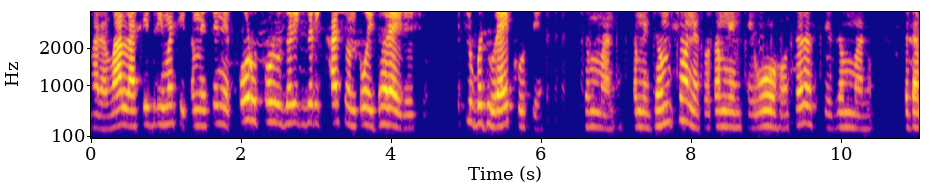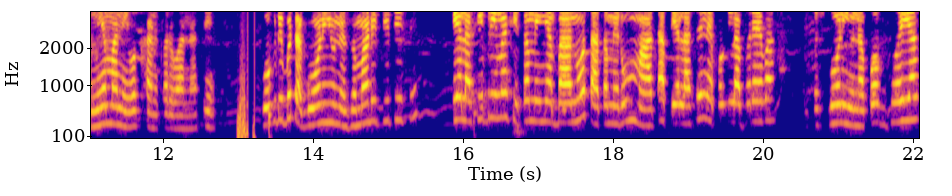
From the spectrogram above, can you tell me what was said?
મારા વાલા શીબડી માસી, તમે છે ને થોડું થોડું જરીક જરીક ખાશો ને તોય ધરાઈ રહેશો. એટલું બધું રાખ્યું છે જમવાનું. તમે જમશો ને તો તમને એમ થાય, ઓહો, સરસ છે જમવાનું. બધા મહેમાને વખાણ કરવાના છે. ગોગડી બટા ગોણીઓને જમાડી દીધી છે. પેલા શીબડી માસી, તમે ત્યાં બા નહોતા, તમે રૂમમાં હતા, પેલા છે ને પગલા ભરાવ્યા. પછી ગોળીઓના પગ ધોયા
